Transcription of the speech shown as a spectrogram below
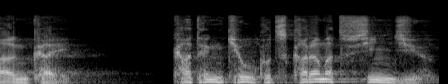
挽回。加点胸骨から松真珠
